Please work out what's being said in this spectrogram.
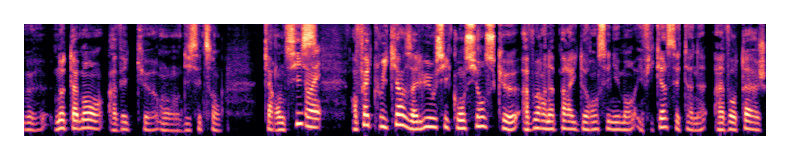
euh, notamment avec euh, en 1746. En fait, Louis XV a lui aussi conscience qu'avoir un appareil de renseignement efficace, c'est un avantage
